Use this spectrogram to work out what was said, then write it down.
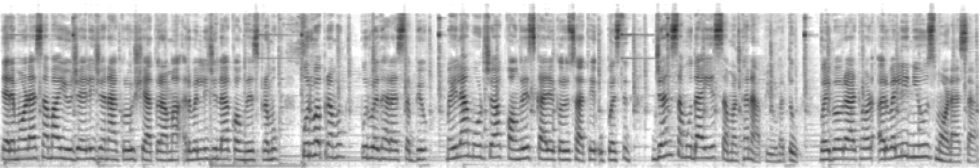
ત્યારે મોડાસામાં યોજાયેલી જન આક્રોશ યાત્રામાં અરવલ્લી જિલ્લા કોંગ્રેસ પ્રમુખ, પૂર્વ પ્રમુખ, પૂર્વ ધારાસભ્યો, મહિલા મોરચા, કોંગ્રેસ કાર્યકરો સાથે ઉપસ્થિત જન સમુદાયે સમર્થન આપ્યું હતું. વૈભવ રાઠોડ, અરવલ્લી ન્યૂઝ, મોડાસા.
